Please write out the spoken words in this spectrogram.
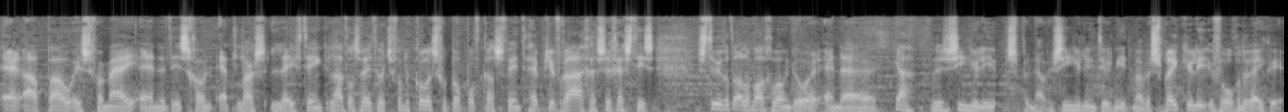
RA Pauw is voor mij en het is gewoon Lars Leeftink. Laat ons weten wat je van de College Voetbal Podcast vindt. Heb je vragen, suggesties? Stuur het allemaal gewoon door. En uh, ja, we zien jullie, nou we zien jullie natuurlijk niet, maar we spreken jullie volgende week weer.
